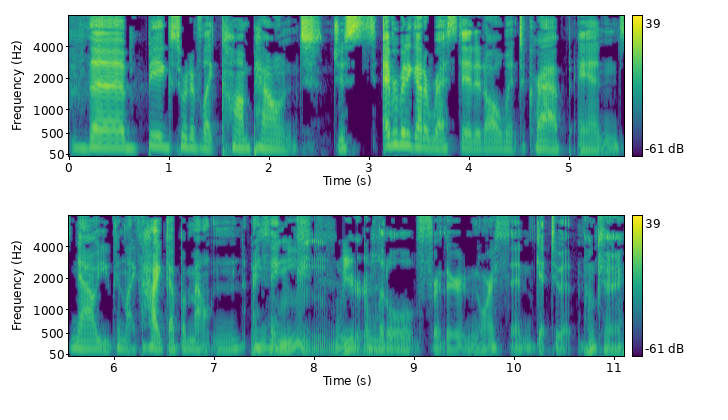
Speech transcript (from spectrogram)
the big sort of like compound just everybody got arrested, it all went to crap, and now you can like hike up a mountain, I think. Ooh, weird. A little further north and get to it. Okay.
